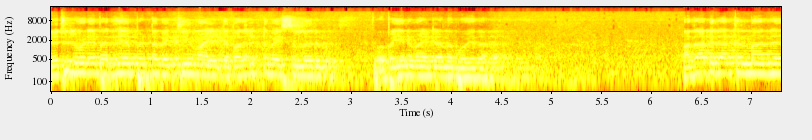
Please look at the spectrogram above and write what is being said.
നെറ്റിലൂടെ പരിചയപ്പെട്ട വ്യക്തിയുമായിട്ട് പതിനെട്ട് വയസ്സുള്ള ഒരു പയ്യനുമായിട്ടാണ് പോയത്. മാതാപിതാക്കന്മാരെ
